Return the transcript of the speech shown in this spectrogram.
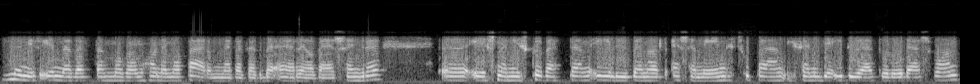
nem is én neveztem magam, hanem a párom nevezett be erre a versenyre, és nem is követtem élőben az eseményt csupán, hiszen ugye időeltolódás van,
